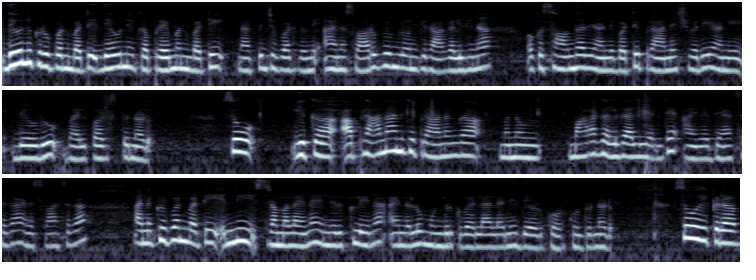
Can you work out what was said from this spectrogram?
దేవుని కృపను బట్టి దేవుని యొక్క ప్రేమను బట్టి నడిపించబడుతుంది. ఆయన స్వరూపంలోనికి రాగలిగిన ఒక సౌందర్యాన్ని బట్టి ప్రాణేశ్వరి అని దేవుడు బయలుపరుస్తున్నాడు. సో ఇక ఆ ప్రాణానికి ప్రాణంగా మనం మారగలగాలి అంటే ఆయన ధ్యాసగా ఆయన శ్వాసగా ఆయన కృపను బట్టి ఎన్ని శ్రమలైనా ఎన్ని ఇరుకులైనా ఆయనలో ముందుకు వెళ్ళాలని దేవుడు కోరుకుంటున్నాడు. సో ఇక్కడ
